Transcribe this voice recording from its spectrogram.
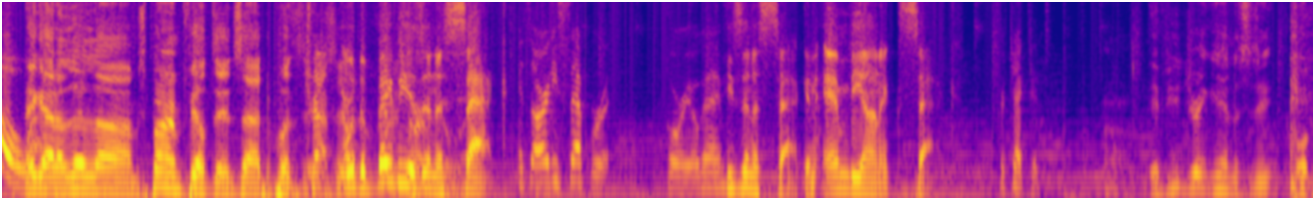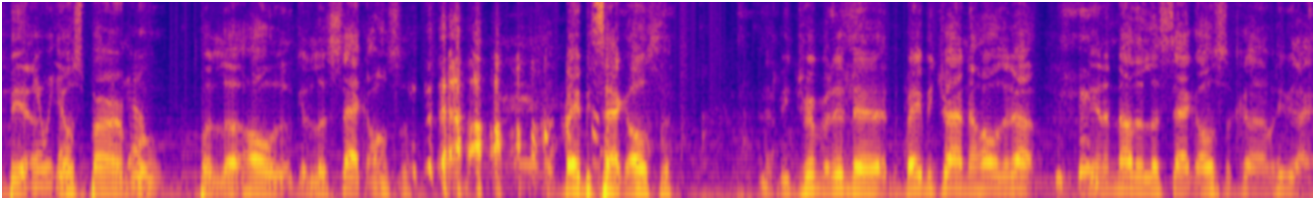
No. They got a little um, sperm filter inside the pussy. Trap So- Well, the baby is in a sack. It's already separate, Corey. Okay. He's in a sack, an embryonic sack. Protected. If you drink Hennessy or beer, Here go. your sperm Here we go. will put a little hole, get a little sack ulcer, a baby sack ulcer, and it be dripping in there. And the baby trying to hold it up, then another little sack ulcer come, and he be like,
